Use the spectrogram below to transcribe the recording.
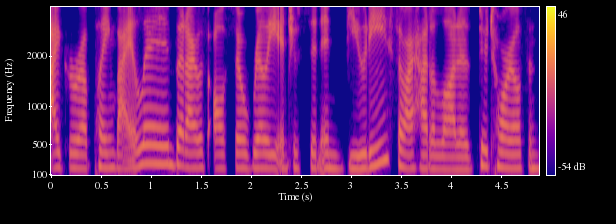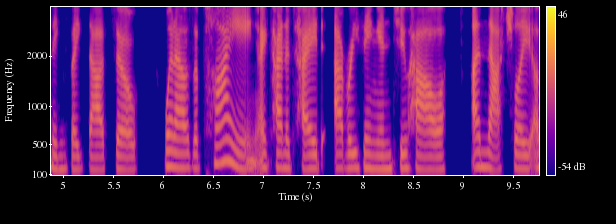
I grew up playing violin, but I was also really interested in beauty. So I had a lot of tutorials and things like that. So when I was applying, I kind of tied everything into how I'm naturally a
